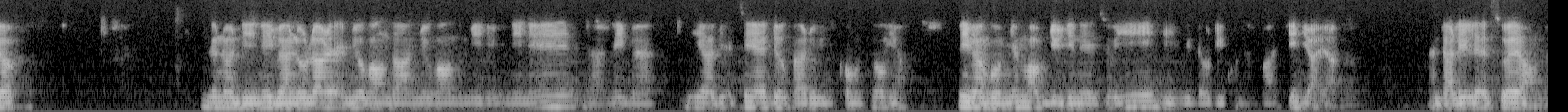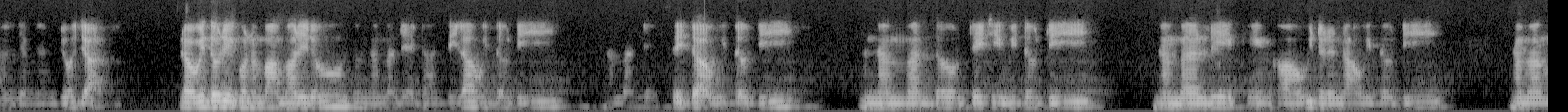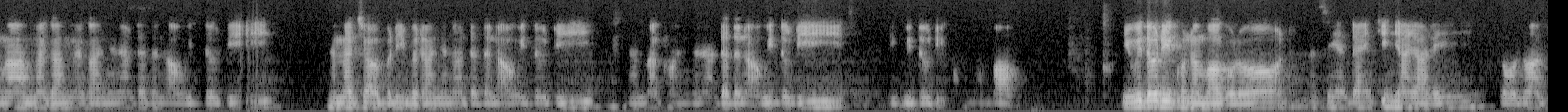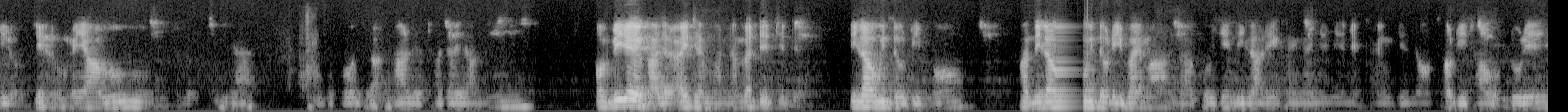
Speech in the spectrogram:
တော့ကျွန်တော်ဒီနိဗ္ဗာန်လိုလားတဲ့အမျိုးကောင်းသားအမျိုးကောင်းသမီးတွေအနေနဲ့ဒါနိဗ္ဗာန်ဒီအပြင်အစင်းရဲ့ဒုက္ခတွေကုံဆုံးရနိဗ္ဗာန်ကိုမျက်မှောက်ပြုခြင်းနဲ့ဆိုရင်ဒီဝိတ္တုဒီခုနှစ်ပါးကျင့်ကြရမယ်။အဲဒါလေးလည်းဆွဲအောင်လည်းပြန်ပြန်ပြောကြတယ်။အဲ့တော့ဝိတ္တုဒီခုနှစ်ပါးဘာတွေတော့ဆိုနံပါတ်1ဒါသီလဝိတ္တုဒီနံပါတ်2စိတ်တဝိတ္တုဒီနံပါတ်3ဒိဋ္ဌိဝိတ္တုဒီ နံပါတ်4ကင်္ခာဝိတရဏဝိတ္တုဒီနံပါတ်5မဂ္ဂမဂ္ဂဉာဏတတနာဝိတ္တုတိနံပါတ်6ပရိပဒဉာဏတတနာဝိတ္တုတိနံပါတ်9ဉာဏတတနာဝိတ္တုတိဒီဝိတ္တုတိခုနှစ်ပါးဒီဝိတ္တုတိခုနှစ်ပါးကိုတော့အစဉ်အတိုင်းကျင့်ကြရတယ်တော်လွှမ်းပြီးတော့ကျင့်လို့မရဘူးလို့ကျင့်ရသဘောကျနားလည်ထားကြရမယ်ဟောပြီးတဲ့အခါကျတော့အဲ့ထဲမှာနံပါတ်1ဖြစ်တယ်သီလဝိတ္တုတိပေါ့ အသီလဝိတ္တုတိဘိုင်းမှာဒါကိုကျင့်သီလတွေခိုင်ခိုင်မြဲမြဲနဲ့ခိုင်ကျင့်သောသောက်တည်ထားဖို့လိုတယ်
